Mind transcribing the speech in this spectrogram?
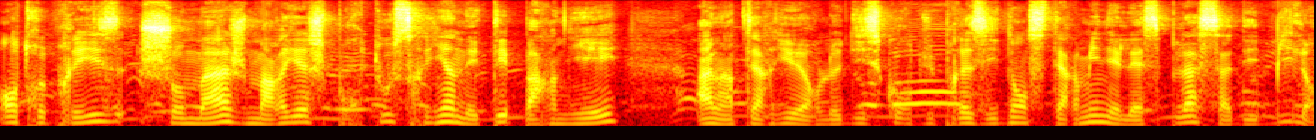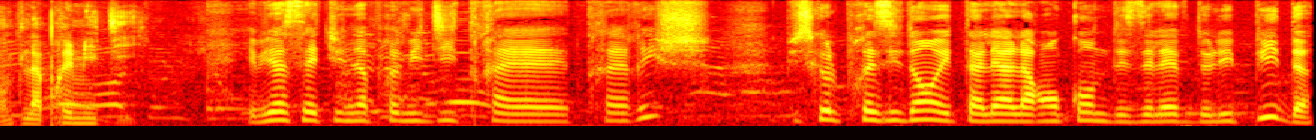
Entreprise, chômage, mariage pour tous, rien n'est épargné. À l'intérieur, le discours du président se termine et laisse place à des bilans de l'après-midi. Eh bien, c'est une après-midi très, très riche, puisque le président est allé à la rencontre des élèves de l'EPID, euh,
